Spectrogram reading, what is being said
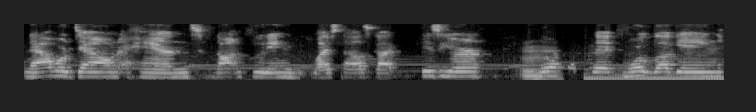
now we're down a hand, not including lifestyles got busier, hmm more hectic, more lugging,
